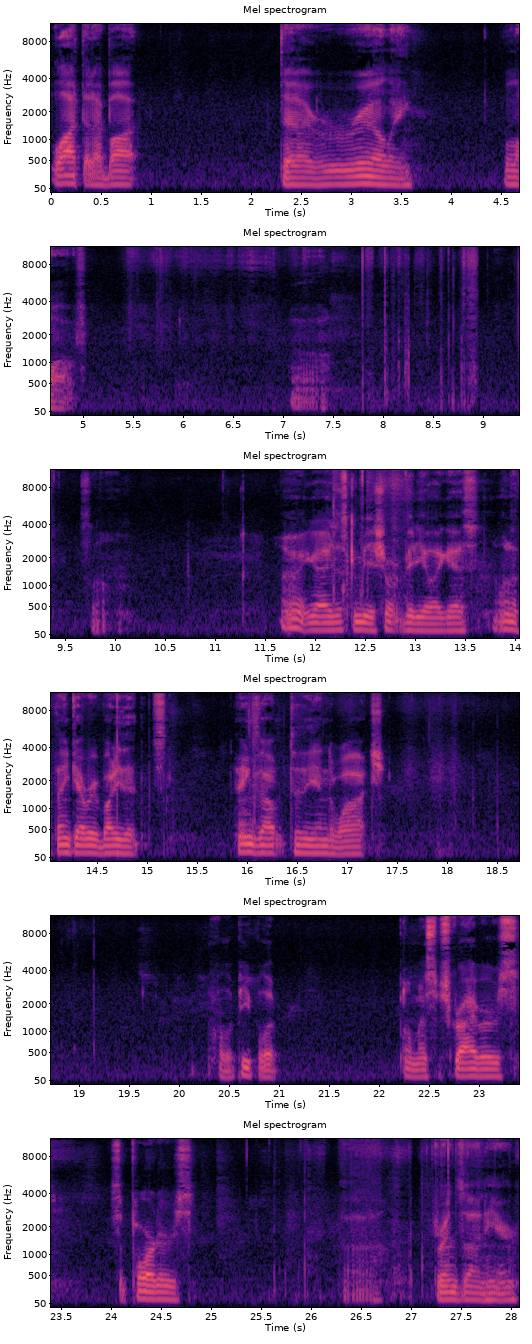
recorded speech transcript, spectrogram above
lot that I bought that I really love. Uh, Alright guys, this can be a short video I guess. I want to thank everybody that hangs out to the end to watch. All the people that, all my subscribers, supporters, uh, friends on here.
